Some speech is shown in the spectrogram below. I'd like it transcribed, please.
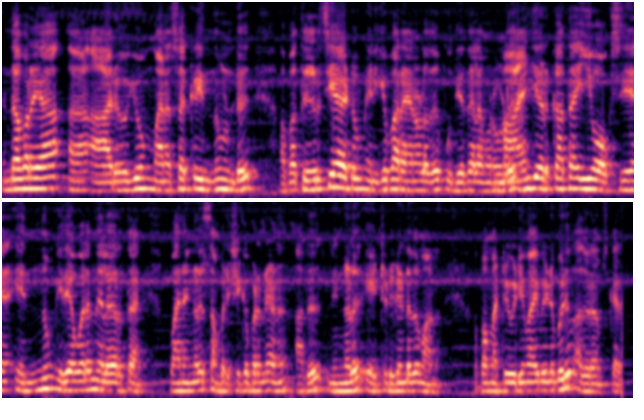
എന്താ പറയുക ആരോഗ്യവും മനസ്സൊക്കെ ഇന്നും ഉണ്ട് അപ്പോൾ തീർച്ചയായിട്ടും എനിക്ക് പറയാനുള്ളത് പുതിയ തലമുറയോട് മായം ചേർക്കാത്ത ഈ ഓക്സിജൻ എന്നും ഇതേപോലെ നിലനിർത്താൻ വനങ്ങൾ സംരക്ഷിക്കപ്പെടേണ്ടതാണ്. അത് നിങ്ങൾ ഏറ്റെടുക്കേണ്ടതുമാണ്. അപ്പം മറ്റു വീഡിയോയുമായി വീണ്ടും വരും. അതൊരു നമസ്കാരം.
